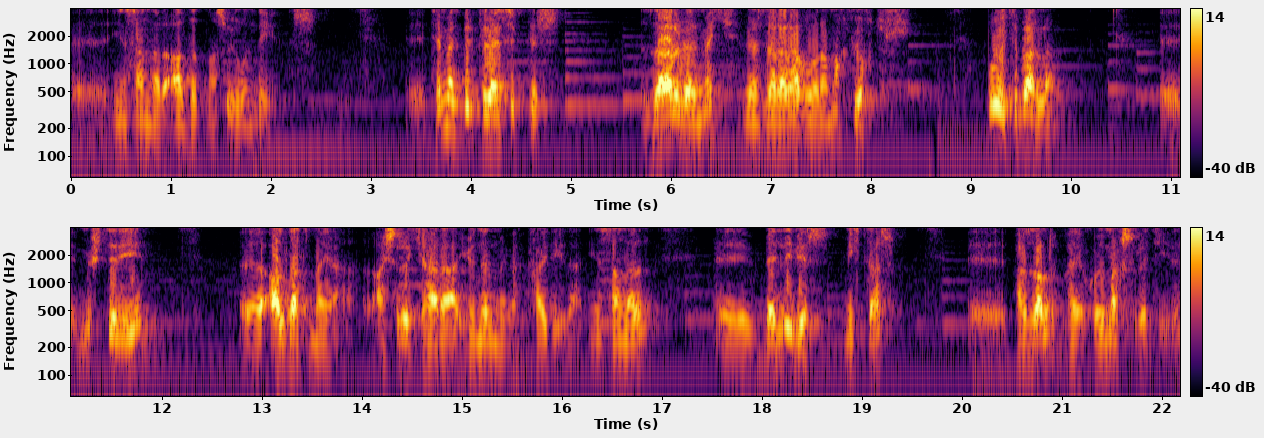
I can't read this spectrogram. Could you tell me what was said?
e, insanları aldatması uygun değildir. E, temel bir prensiptir. Zarar vermek ve zarara uğramak yoktur. Bu itibarla e, müşteriyi e, aldatmaya, aşırı kâra yönelmemek kaydıyla insanların belli bir miktar pazarlık paya koymak suretiyle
